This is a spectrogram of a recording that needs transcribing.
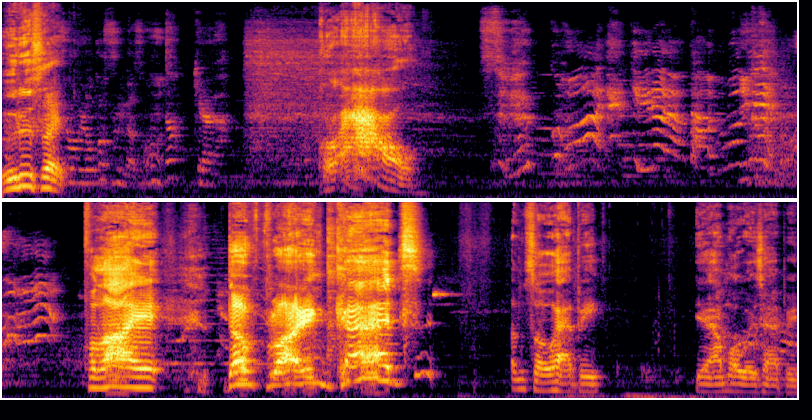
Urusai. fly the flying cat. I'm so happy. Yeah, I'm always happy.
